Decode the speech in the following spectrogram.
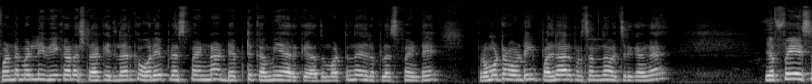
ஃபண்டமெண்டலி வீக்கான ஸ்டாக் இதில் இருக்க ஒரே ப்ளஸ் பாயிண்ட்னா டெப்ட் கம்மியாக இருக்குது அது மட்டும்தான் இதில் ப்ளஸ் பாயிண்ட்டு ப்ரொமோட்டர் ஹோல்டிங் பதினாறு பர்சன்ட் தான் வச்சுருக்காங்க. எஃப்ஐஎஸ்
